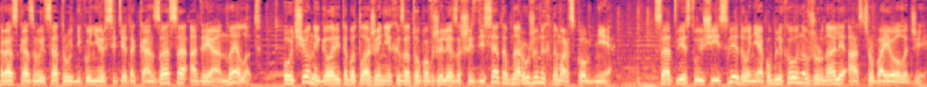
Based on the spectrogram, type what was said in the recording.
рассказывает сотрудник университета Канзаса Адриан Меллот. Ученый говорит об отложениях изотопов железа-60, обнаруженных на морском дне. Соответствующее исследование опубликовано в журнале Astrobiology.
